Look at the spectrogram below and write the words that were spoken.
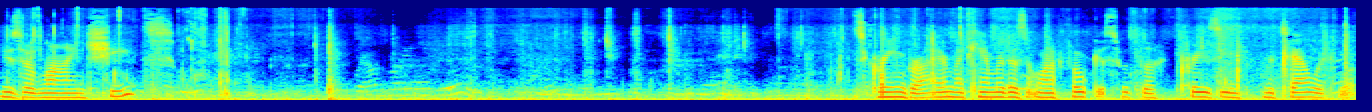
These are lined sheets. It's Greenbrier. My camera doesn't want to focus with the crazy metallic look.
